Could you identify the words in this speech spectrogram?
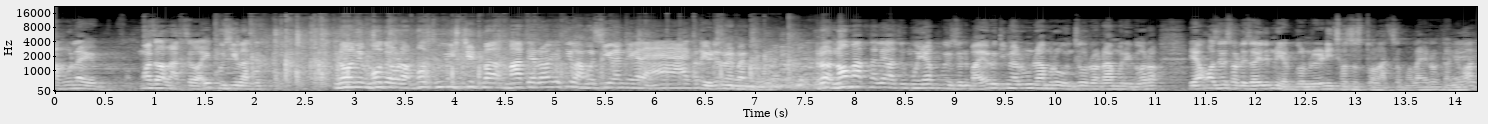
आफूलाई मजा लाग्छ है खुसी लाग्छ। नभने म त एउटा मथु स्ट्रिटमा मातेर यति लामो सिगान ह्याँ गरेर हिँडेर मान्छे र नमात्नाले आज म यहाँ पुगेको छु भाइहरू तिमीहरू पनि राम्रो हुन्छौ र राम्ररी गर। या अजय सरले जहिले पनि हेल्प गर्नु रेडी छ जस्तो लाग्छ मलाई र धन्यवाद।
